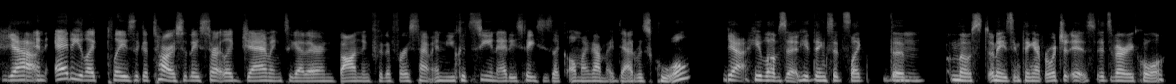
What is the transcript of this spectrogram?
Yeah. and Eddie like plays the guitar, so they start like jamming together and bonding for the first time. And you could see in Eddie's face, he's like, "Oh my god, my dad was cool." yeah, he loves it. He thinks it's like the Mhm. Most amazing thing ever, which it is. It's very cool.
